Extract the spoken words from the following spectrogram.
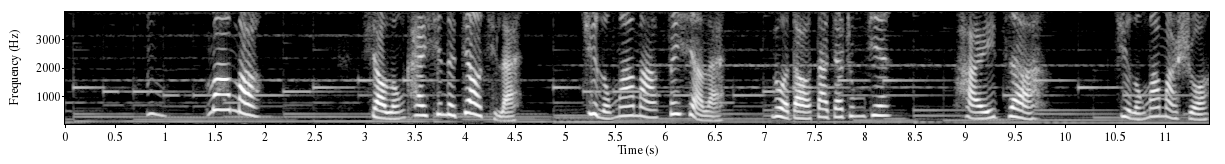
“嗯，妈妈！”小龙开心地叫起来。巨龙妈妈飞下来，落到大家中间。“孩子！”巨龙妈妈说，“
